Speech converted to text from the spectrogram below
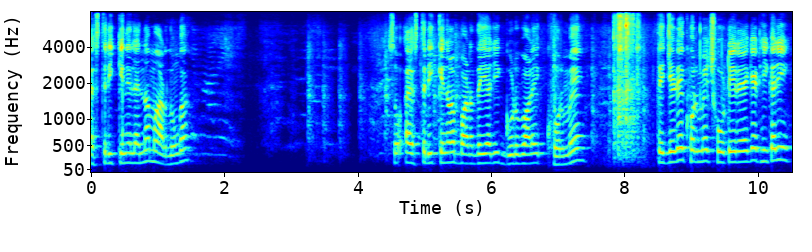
ਇਸ ਤਰੀਕੇ ਦੀਆਂ ਲਾਈਨਾਂ ਮਾਰ ਲੂੰਗਾ ਸੋ ਇਸ ਤਰੀਕੇ ਨਾਲ ਬਣਦੇ ਆ ਜੀ ਗੁੜ ਵਾਲੇ ਖੁਰਮੇ ਤੇ ਜਿਹੜੇ ਖੁਰਮੇ ਛੋਟੇ ਰਹਿ ਗਏ, ਠੀਕ ਹੈ ਜੀ,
